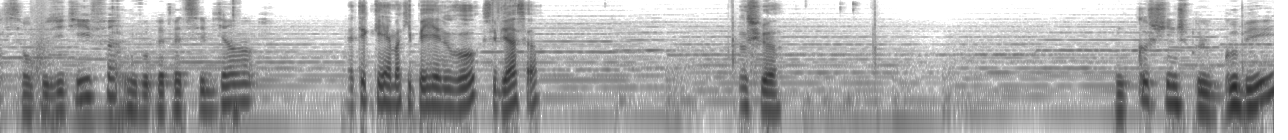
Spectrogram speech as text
Partition positif, niveau pépette c'est bien. La Tekeyama qui paye à nouveau, c'est bien ça. Où celui-là Donc Cochin, je peux le gober.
